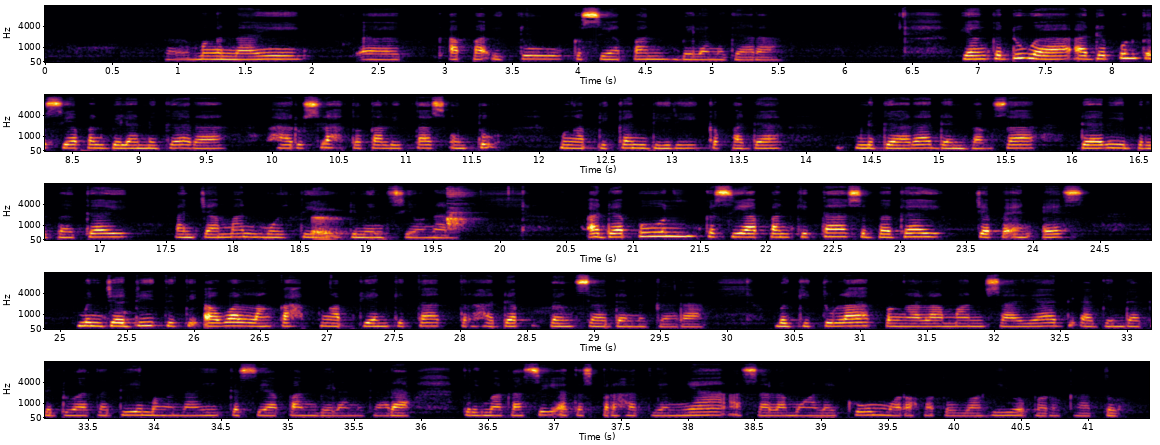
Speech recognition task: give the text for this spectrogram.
eh, mengenai eh, apa itu kesiapan bela negara. Yang kedua, adapun kesiapan bela negara haruslah totalitas untuk mengabdikan diri kepada negara dan bangsa dari berbagai ancaman multidimensional. Adapun kesiapan kita sebagai CPNS menjadi titik awal langkah pengabdian kita terhadap bangsa dan negara. Begitulah pengalaman saya di agenda kedua tadi mengenai kesiapan bela negara. Terima kasih atas perhatiannya. Assalamualaikum warahmatullahi wabarakatuh.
